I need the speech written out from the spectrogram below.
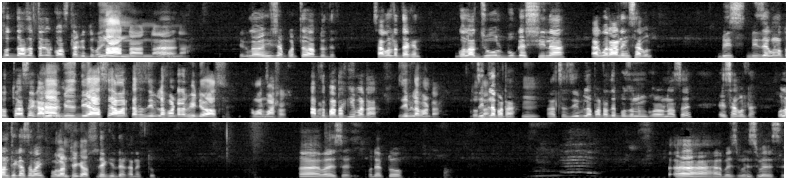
চোদ্দ হাজার টাকার কস্টটা কিন্তু ভাই। না না না হ্যাঁ। না। এগুলো হিসাব করতে হবে আপনাদের। ছাগলটা দেখেন গলার ঝুল বুকের সিনা একবার রানিং ছাগল। বীজ বীজে কোনো তথ্য আছে? হ্যাঁ বীজ দেওয়া আছে আমার কাছে জিবলা ফাটার ভিডিও আছে আমার বাসার। আপনার পাটা কি পাটা? জিবলা ফাঁটা। জিবলা পাটা? আচ্ছা জিবলা পাটাতে প্রজনন করানো আছে এই ছাগলটা। ওলান ঠিক আছে ভাই? বললাম ঠিক আছে। দেখি দেখান একটু। হ্যাঁ বেড়েছে ওটা একটু হ্যাঁ হ্যাঁ হ্যাঁ বেশ বেশ। বেড়েছে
